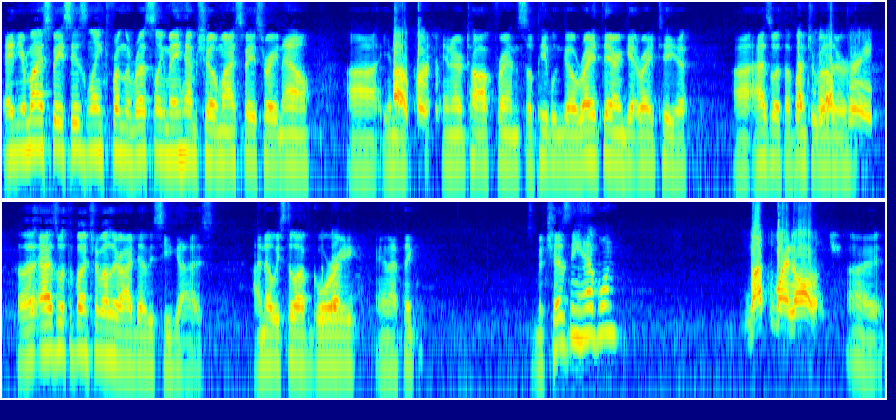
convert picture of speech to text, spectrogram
and your MySpace is linked from the Wrestling Mayhem Show MySpace right now. Uh, you know, Oh, in our top friends, so people can go right there and get right to you. Uh, as with a bunch of other, uh, as with a bunch of other IWC guys. I know we still have Gory, and I think does McChesney have one? Not to my knowledge. All right.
